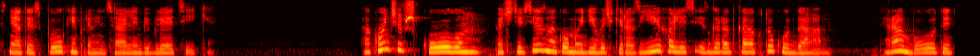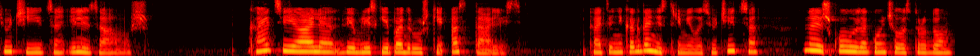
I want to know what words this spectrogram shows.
снятый с полки провинциальной библиотеки. Окончив школу, почти все знакомые девочки разъехались из городка кто куда. Работать, учиться или замуж. Катя и Аля, две близкие подружки, остались. Катя никогда не стремилась учиться, она и школу закончила с трудом.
